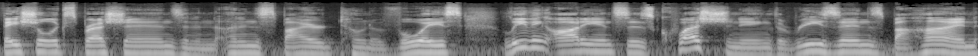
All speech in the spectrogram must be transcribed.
facial expressions and an uninspired tone of voice, leaving audiences questioning the reasons behind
